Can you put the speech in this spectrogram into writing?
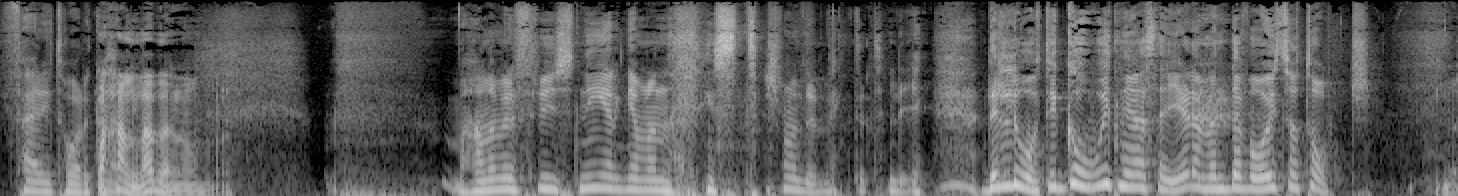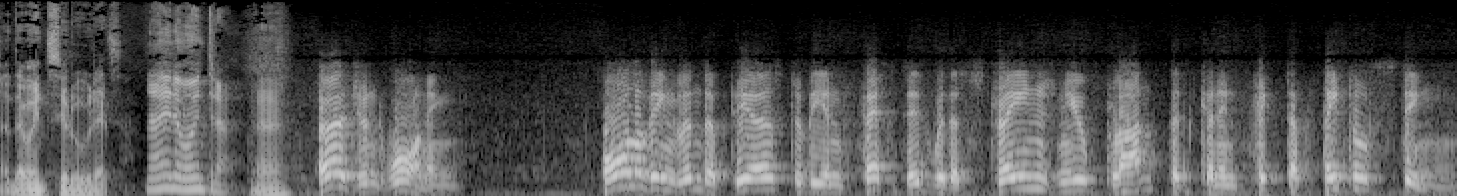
färgtorkad. Vad handlade den om? Han har väl fryst ner gamla nazister som du väckte till liv. Det låter goigt när jag säger det, men det var ju så torrt. Det var inte så roligt. Nej, det var inte det. Nej. Urgent warning. All of England appears to be infested with a strange new plant that can inflict a fatal sting.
